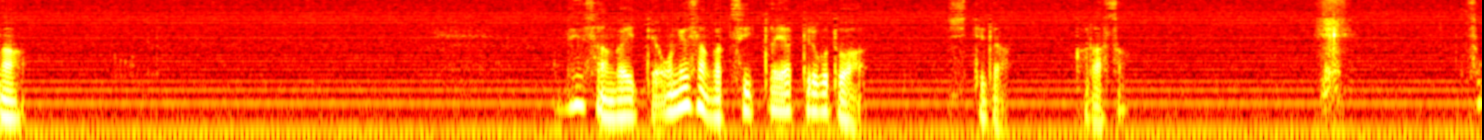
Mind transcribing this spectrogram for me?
まあ、お姉さんがいて、お姉さんがツイッターやってることは知ってたからさ、そ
